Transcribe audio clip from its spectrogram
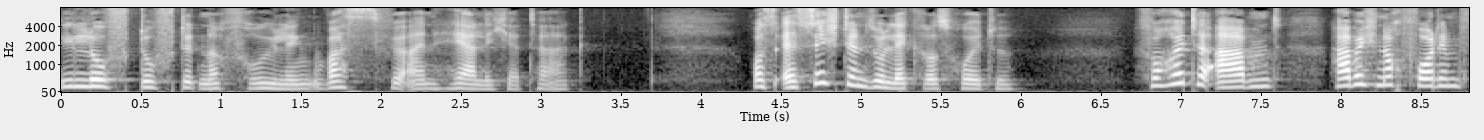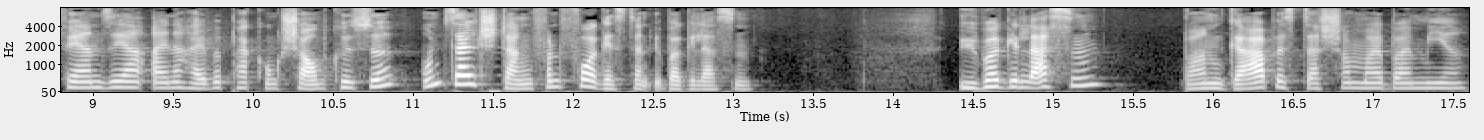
Die Luft duftet nach Frühling. Was für ein herrlicher Tag. Was esse ich denn so leckeres heute? Für heute Abend habe ich noch vor dem Fernseher eine halbe Packung Schaumküsse und Salzstangen von vorgestern übergelassen. Übergelassen? Wann gab es das schon mal bei mir?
